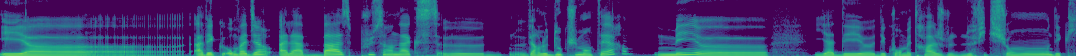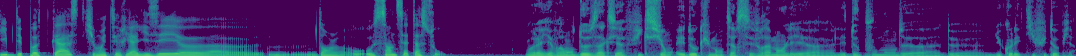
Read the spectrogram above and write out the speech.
Et euh, avec, on va dire, à la base, plus un axe euh, vers le documentaire, mais euh, il y a des, euh, des courts-métrages de, de fiction, des clips, des podcasts qui ont été réalisés euh, dans, au au sein de cet assaut. Voilà, il y a vraiment deux axes, il y a fiction et documentaire, c'est vraiment les, euh, les deux poumons de- de- du collectif Utopia.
